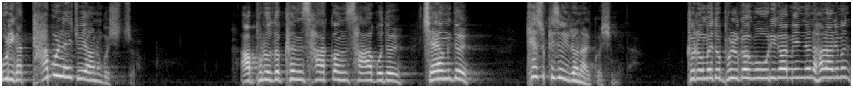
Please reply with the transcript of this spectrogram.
우리가 답을 해줘야 하는 것이죠. 앞으로도 큰 사건, 사고들, 재앙들 계속해서 일어날 것입니다. 그럼에도 불구하고 우리가 믿는 하나님은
